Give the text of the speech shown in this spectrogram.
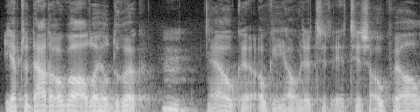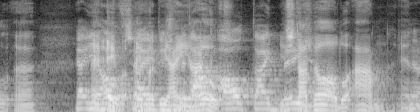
je hebt het daardoor ook wel al heel druk. Hmm. Ja, ook, ook in je hoofd. Het, het is ook wel. Ja, in je Eh, hoofd even- zei je, dus ja, je in bent je eigenlijk hoofd. altijd je bezig. staat wel al door aan. En Ja.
